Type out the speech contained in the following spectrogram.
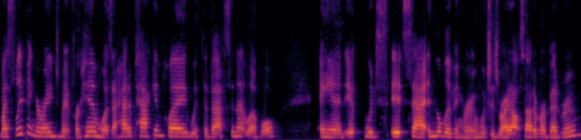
my sleeping arrangement for him was I had a pack and play with the bassinet level, and it would it sat in the living room, which is right outside of our bedroom.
